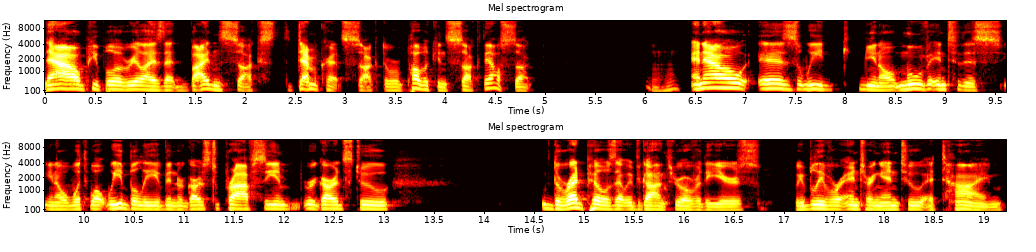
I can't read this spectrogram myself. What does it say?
Now people have realized that Biden sucks, the Democrats suck, the Republicans suck, they all suck. Mhm. And now, as we, you know, move into this, you know, with what we believe in regards to prophecy, in regards to the red pills that we've gone through over the years, we believe we're entering into a time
